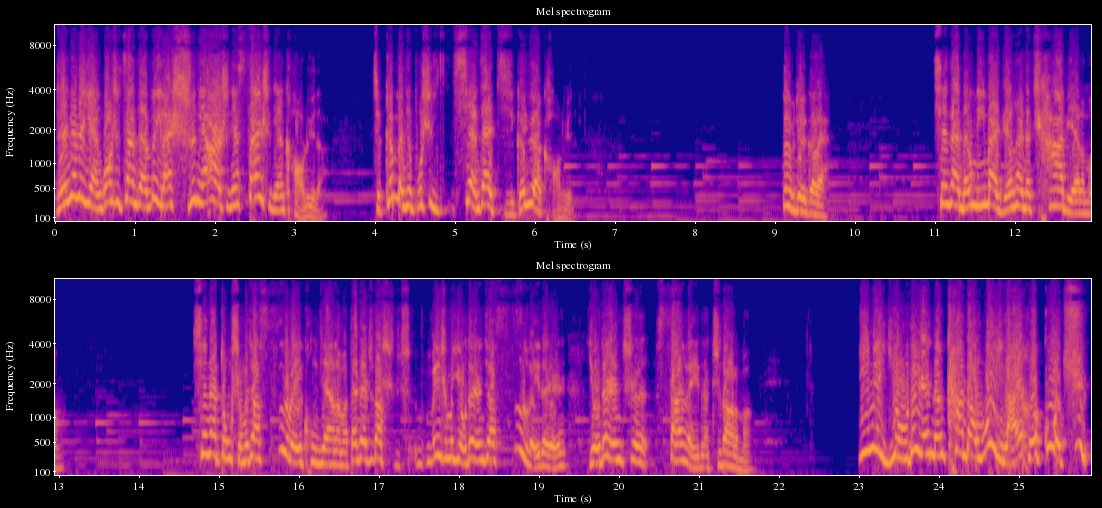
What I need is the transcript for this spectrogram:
人家的眼光是站在未来十年、二十年、三十年考虑的，这根本就不是现在几个月考虑的，对不对，各位？现在能明白人和人的差别了吗？现在懂什么叫四维空间了吗？大家知道是是为什么有的人叫四维的人，有的人是三维的，知道了吗？因为有的人能看到未来和过去，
